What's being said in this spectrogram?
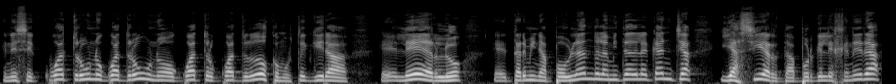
en ese 4-1-4-1 o 4-4-2, como usted quiera eh, leerlo, eh, termina poblando la mitad de la cancha y acierta porque le genera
